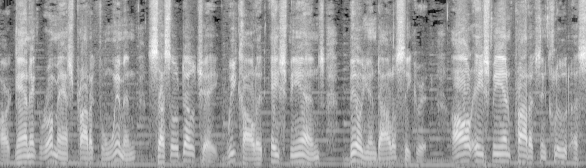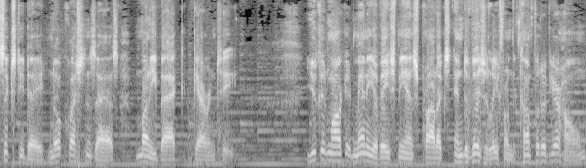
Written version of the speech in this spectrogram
organic romance product for women, Sesso Dolce. We call it HBN's billion dollar secret. All HBN products include a 60 day, no questions asked, money back guarantee. You can market many of HBN's products individually from the comfort of your home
